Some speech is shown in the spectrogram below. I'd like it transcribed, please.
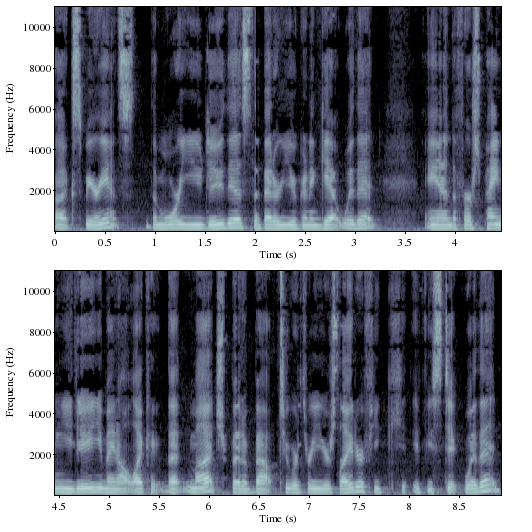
uh, experience. The more you do this, the better you're going to get with it. And the first painting you do, you may not like it that much, but about two or three years later, if you if you stick with it,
